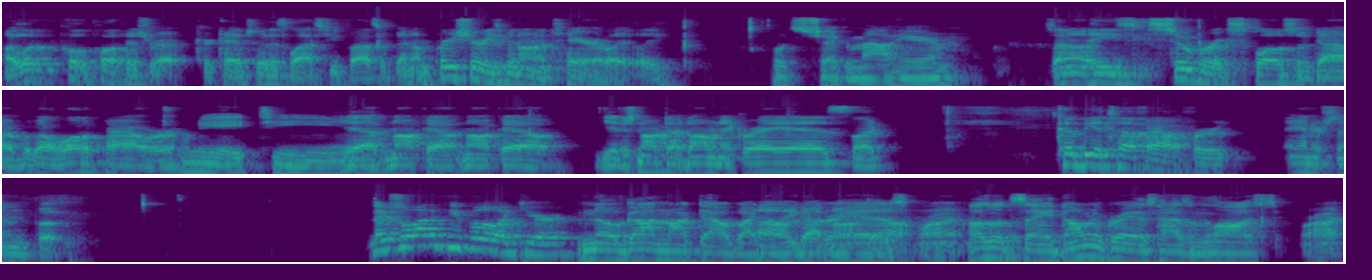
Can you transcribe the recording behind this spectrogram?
I look pull, pull up his record. Okay, that's what his last few fights have been. I'm pretty sure he's been on a tear lately. let's check him out here So I know he's super explosive guy, but got a lot of power. 2018 Yeah, knockout, knockout. Yeah, just knocked out Dominic Reyes. Like, could be a tough out for Anderson, but there's a lot of people like your no got knocked out by oh, Dominic he got knocked Reyes out. Right, i was about to say dominic reyes hasn't lost right.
